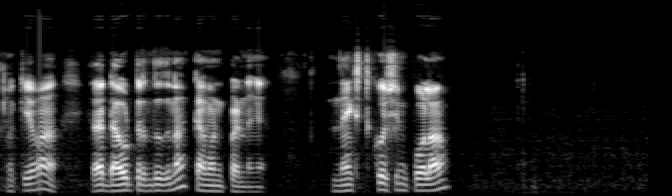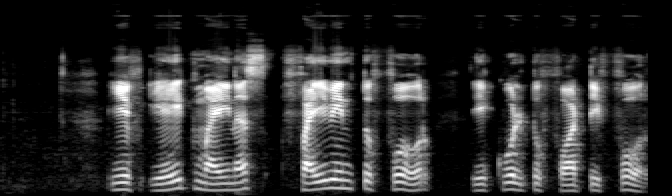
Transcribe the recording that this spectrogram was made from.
ஓகேவா ஏதாவது டவுட் இருந்ததுன்னா கமெண்ட் பண்ணுங்கள் நெக்ஸ்ட் கொஷின் போகலாம் if eight minus five into four equal to forty four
